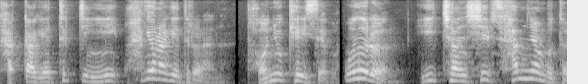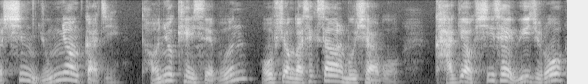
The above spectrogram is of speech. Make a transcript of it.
각각의 특징이 확연하게 드러나는 더뉴 K7 오늘은 2013년부터 16년까지 더뉴 K7 옵션과 색상을 무시하고 가격 시세 위주로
